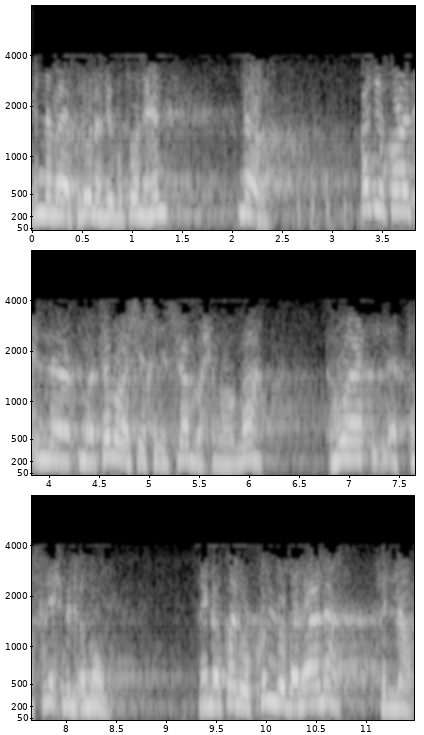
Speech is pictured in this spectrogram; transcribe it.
إنما يأكلون في بطونهم نارا. قد يقال إن معتبر شيخ الإسلام رحمه الله هو التصريح بالعموم فإنه قال وكل ضلالة في النار.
